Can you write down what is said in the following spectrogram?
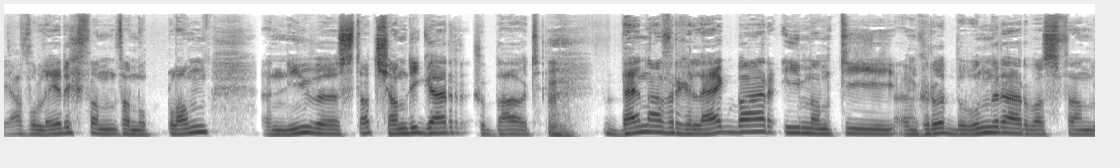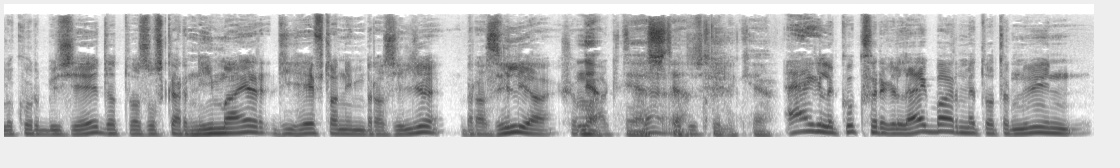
ja, volledig van, van op plan een nieuwe stad, Chandigarh, gebouwd. Bijna vergelijkbaar. Iemand die een groot bewonderaar was van Le Corbusier, dat was Oscar Niemeyer, die heeft dan in Brazilië Brasilia gemaakt. Ja, ja, Dus natuurlijk, ja. Eigenlijk ook vergelijkbaar met wat er nu in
